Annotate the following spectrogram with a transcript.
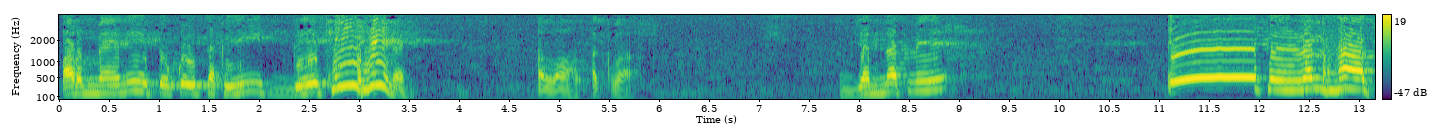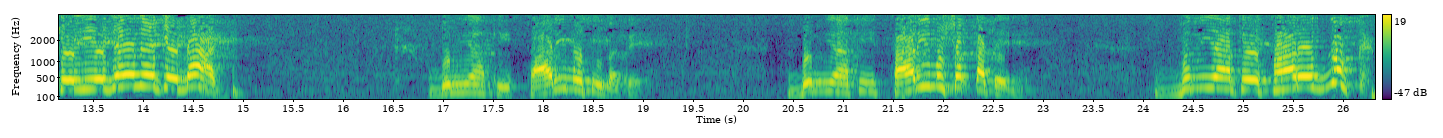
اور میں نے تو کوئی تکلیف دیکھی ہی نہیں۔ اللہ اکبر۔ جنت میں ایک لمحہ کے لیے جانے کے بعد دنیا کی ساری مصیبتیں، دنیا کی ساری مشقتیں، دنیا کے سارے دکھ،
